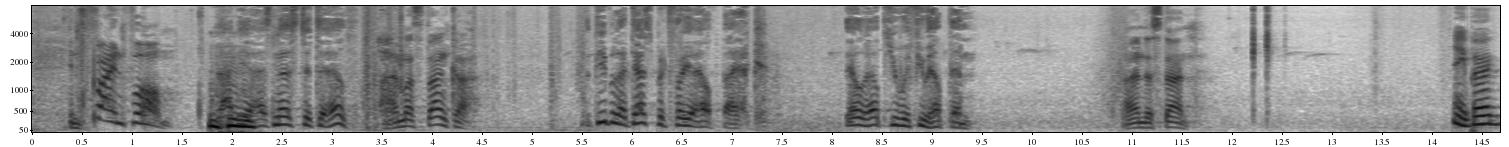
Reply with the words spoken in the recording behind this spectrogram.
In fine form. Rabia has nursed her to health. I must thank her. The people are desperate for your help, Bayek. They'll help you if you help them. I understand. Hey, Berg.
